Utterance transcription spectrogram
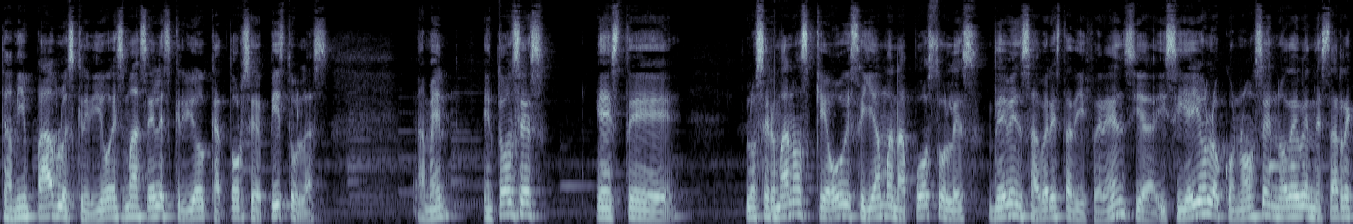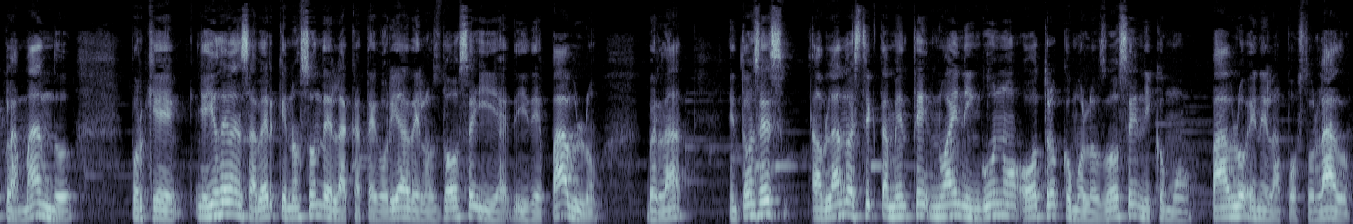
también Pablo escribió, es más, él escribió 14 epístolas. Amén. Entonces, este, los hermanos que hoy se llaman apóstoles deben saber esta diferencia y si ellos lo conocen no deben estar reclamando porque ellos deben saber que no son de la categoría de los doce y, y de Pablo, ¿verdad? Entonces, hablando estrictamente, no hay ninguno otro como los doce ni como Pablo en el apostolado.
